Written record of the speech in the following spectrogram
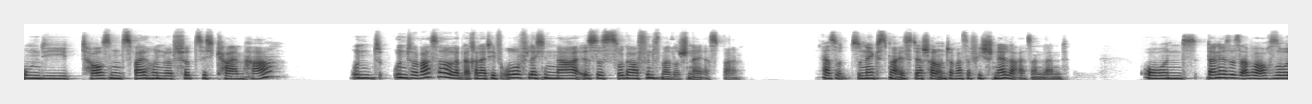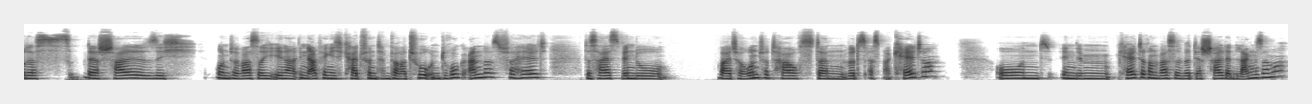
um die 1240 km/h. Und unter Wasser, relativ oberflächennah, ist es sogar fünfmal so schnell erstmal. Also zunächst mal ist der Schall unter Wasser viel schneller als an Land. Und dann ist es aber auch so, dass der Schall sich unter Wasser in Abhängigkeit von Temperatur und Druck anders verhält. Das heißt, wenn du weiter runtertauchst, dann wird es erstmal kälter. Und in dem kälteren Wasser wird der Schall dann langsamer.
